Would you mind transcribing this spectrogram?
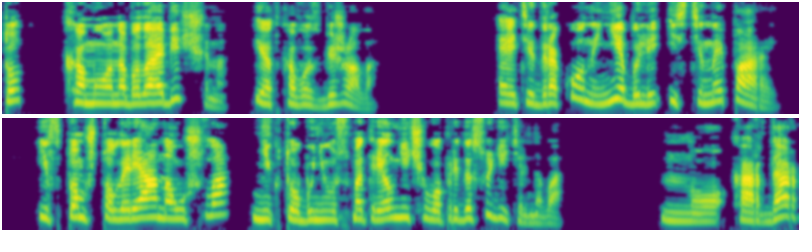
Тот, кому она была обещана и от кого сбежала. Эти драконы не были истинной парой, и в том, что Лориана ушла, никто бы не усмотрел ничего предосудительного. Но Кардар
